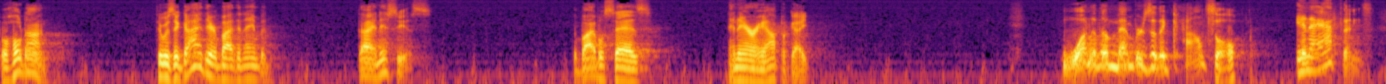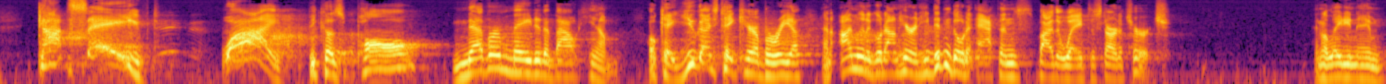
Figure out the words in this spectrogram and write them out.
Well, hold on. There was a guy there by the name of Dionysius. The Bible says an Areopagite. One of the members of the council in Athens got saved. Why? Because Paul never made it about him. Okay, you guys take care of Berea, and I'm going to go down here. And he didn't go to Athens, by the way, to start a church. And a lady named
